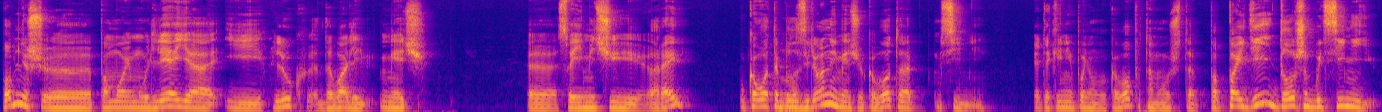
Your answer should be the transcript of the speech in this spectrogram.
помнишь, э, по-моему, Лея и Люк давали меч, э, свои мечи Рэй? У кого-то был Ну. зеленый меч, у кого-то синий. Я так и не понял, у кого, потому что, по, по идее, должен быть синий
